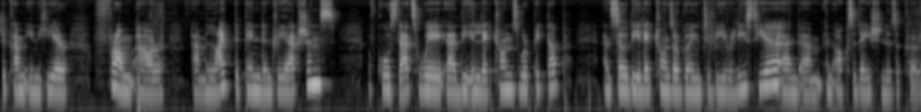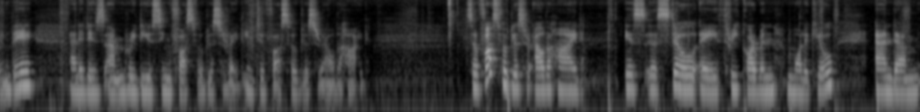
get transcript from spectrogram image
to come in here from our um, light dependent reactions. Of course, that's where uh, the electrons were picked up. And so the electrons are going to be released here and um, an oxidation is occurring there. And it is um, reducing phosphoglycerate into phosphoglyceraldehyde. So phosphoglyceraldehyde is uh, still a three carbon molecule and um,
